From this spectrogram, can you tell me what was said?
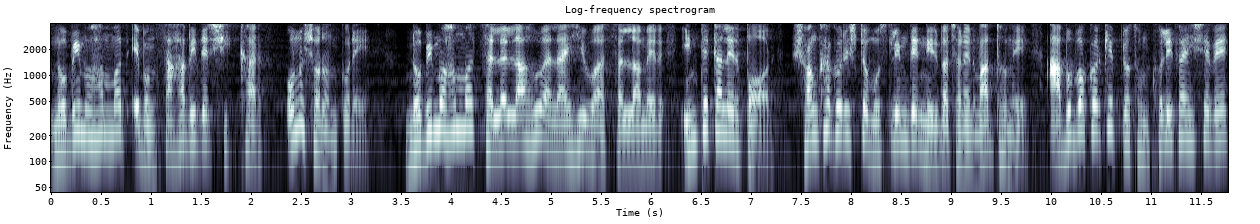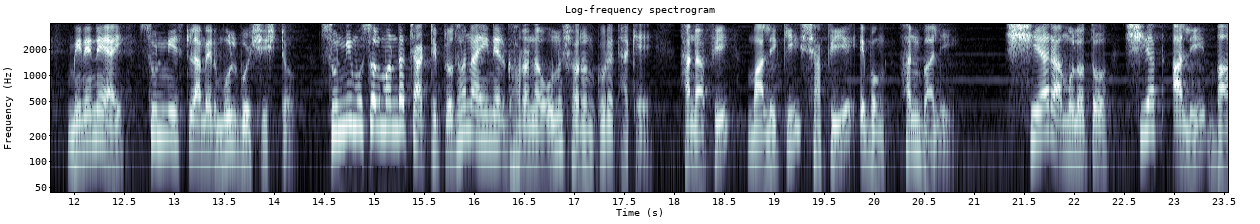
নবী মোহাম্মদ এবং সাহাবিদের শিক্ষার অনুসরণ করে। নবী মোহাম্মদ সাল্লাল্লাহু আলাইহি ওয়াসাল্লামের ইন্তেকালের পর সংখ্যাগরিষ্ঠ মুসলিমদের নির্বাচনের মাধ্যমে আবু বকরকে প্রথম খলিফা হিসেবে মেনে নেয়াই সুন্নি ইসলামের মূল বৈশিষ্ট্য। সুন্নি মুসলমানরা চারটি প্রধান আইনের ঘরানা অনুসরণ করে থাকে, হানাফি, মালিকি শাফিয়ে এবং হানবালি। শিয়ারা মূলত শিয়াত আলী বা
